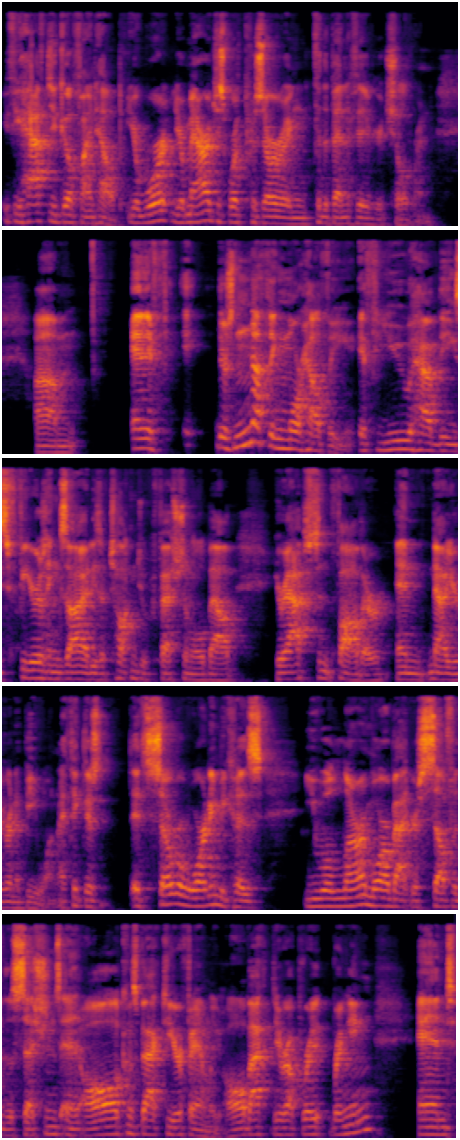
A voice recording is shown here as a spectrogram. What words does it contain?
if you have to go find help, your wor- your marriage is worth preserving for the benefit of your children. Um, and if there's nothing more healthy if you have these fears, anxieties of talking to a professional about your absent father and now you're going to be one. I think there's it's so rewarding because you will learn more about yourself in those sessions and it all comes back to your family, all back to your upbringing and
